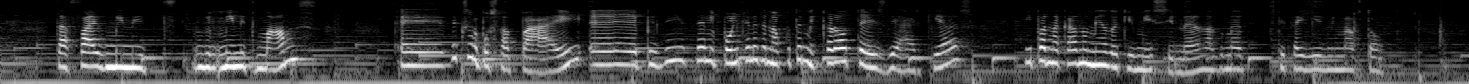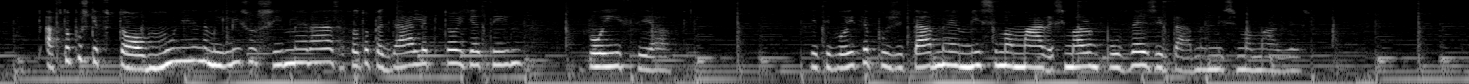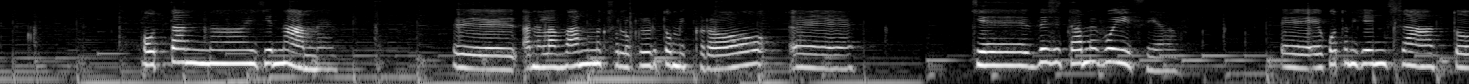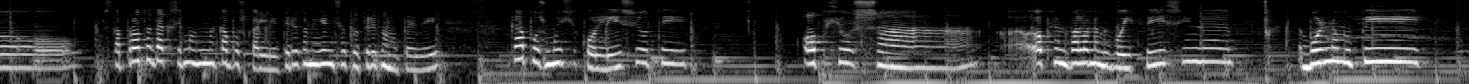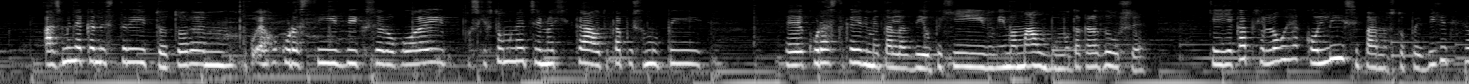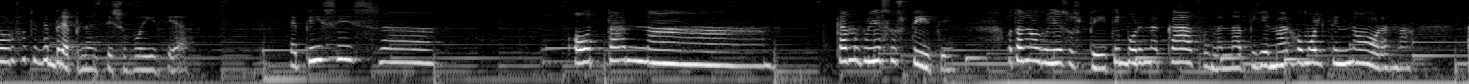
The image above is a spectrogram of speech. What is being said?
τα 5 minute, minute moms. Ε, δεν ξέρω πώς θα πάει, ε, επειδή θέλ, πολύ θέλετε να ακούτε μικρότερης διάρκειας, είπα να κάνω μια δοκιμή σήμερα, να δούμε τι θα γίνει με αυτό αυτό που σκεφτόμουν είναι να μιλήσω σήμερα σε αυτό το πεντάλεπτο για την βοήθεια. Για τη βοήθεια που ζητάμε εμείς οι μαμάδες ή μάλλον που δεν ζητάμε εμείς οι μαμάδες. Όταν γεννάμε, ε, αναλαμβάνουμε εξ ολοκλήρου το μικρό ε, και δεν ζητάμε βοήθεια. Ε, εγώ όταν γέννησα το στα πρώτα εντάξει ήμουν κάπως καλύτερη, όταν γέννησα το τρίτο μου παιδί, κάπως μου είχε κολλήσει ότι όποιος, α, όποιον βάλω να με βοηθήσει είναι, μπορεί να μου πει ας μην έκανες τρίτο, τώρα έχω κουραστεί ήδη, ξέρω εγώ, ε, σκεφτόμουν έτσι ενοχικά ότι κάποιος θα μου πει ε, κουράστηκα ήδη με τα άλλα δύο, π.χ. η μαμά μου που μου τα κρατούσε και για κάποιο λόγο είχα κολλήσει πάνω στο παιδί γιατί θεωρούσα ότι δεν πρέπει να ζητήσω βοήθεια. Επίσης, όταν κάνω δουλειά στο σπίτι. Όταν κάνω δουλειά στο σπίτι μπορεί να κάθομαι, να πηγαίνω έρχομαι όλη την ώρα, να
